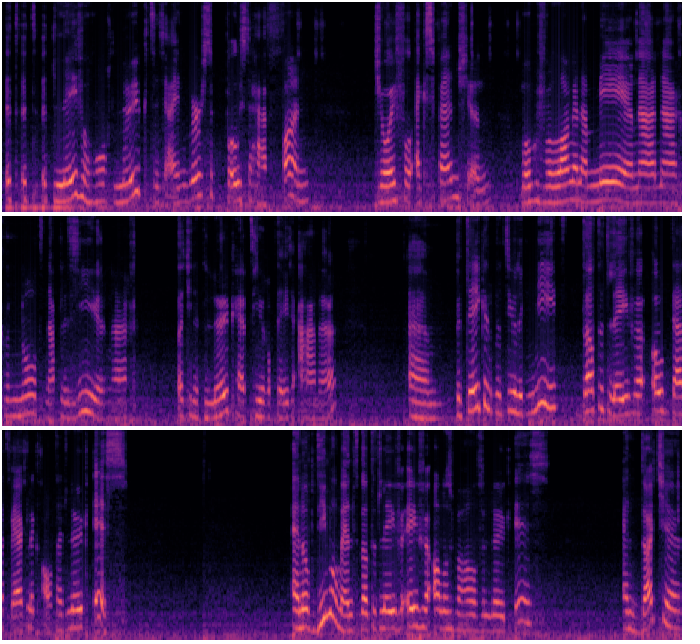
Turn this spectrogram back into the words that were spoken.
het, het, het leven hoort leuk te zijn. We're supposed to have fun. Joyful expansion. Mogen verlangen naar meer, naar, naar genot, naar plezier, naar dat je het leuk hebt hier op deze aarde. Ehm, betekent natuurlijk niet dat het leven ook daadwerkelijk altijd leuk is. En op die momenten dat het leven even allesbehalve leuk is en dat je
